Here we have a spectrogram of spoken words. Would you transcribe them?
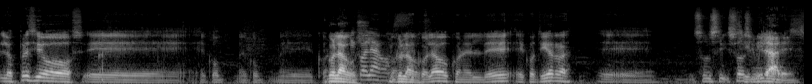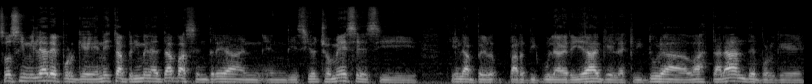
los precios eh, eco, eh, con, Ecolagos. con el de Ecotierra eh, son, son similares. Son similares porque en esta primera etapa se entrega en, 18 meses y tiene la particularidad que la escritura va a estar antes porque,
